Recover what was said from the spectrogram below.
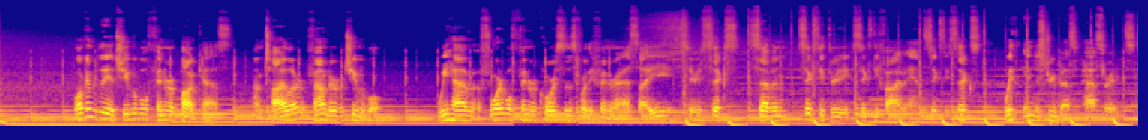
Welcome to the Achievable FINRA podcast. I'm Tyler, founder of Achievable. We have affordable FINRA courses for the FINRA SIE, Series 6, 7, 63, 65, and 66 with industry best pass rates.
